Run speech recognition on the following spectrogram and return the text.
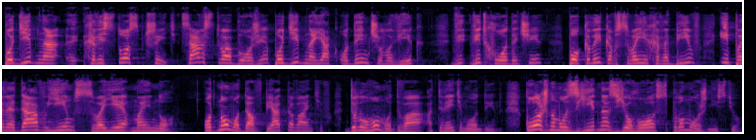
Подібна е, Христос вчить Царство Боже, подібно як один чоловік, відходячи, покликав своїх рабів і передав їм своє майно. Одному дав п'ять талантів, другому два, а третьому один. Кожному згідно з його спроможністю.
